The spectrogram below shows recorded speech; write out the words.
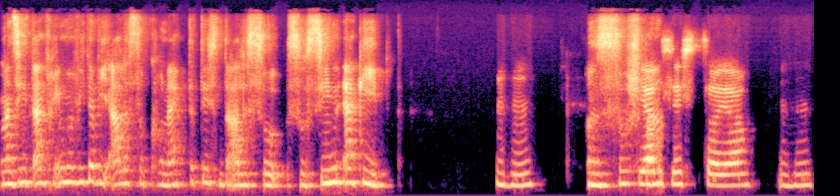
man sieht einfach immer wieder, wie alles so connected ist und alles so, so Sinn ergibt. Mhm. Und es ist so spannend. Ja, das ist so, ja. Mhm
